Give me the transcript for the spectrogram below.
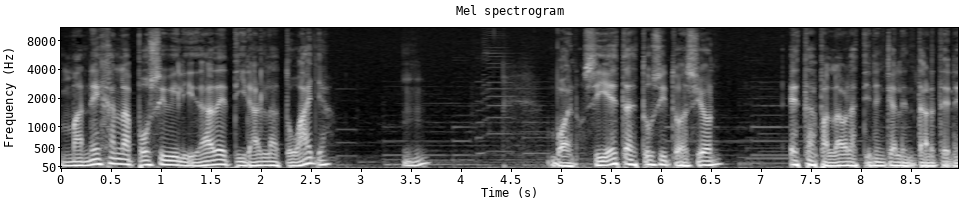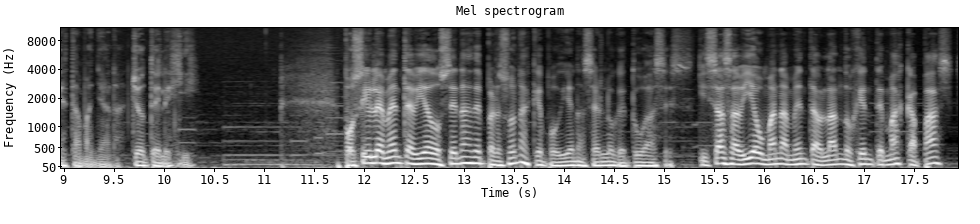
manejan la posibilidad de tirar la toalla. Bueno, si esta es tu situación, estas palabras tienen que alentarte en esta mañana. Yo te elegí. Posiblemente había docenas de personas que podían hacer lo que tú haces. Quizás había humanamente hablando gente más capaz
